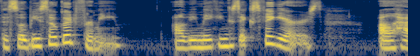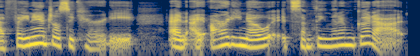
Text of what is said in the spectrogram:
this will be so good for me. I'll be making six figures. I'll have financial security. And I already know it's something that I'm good at.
